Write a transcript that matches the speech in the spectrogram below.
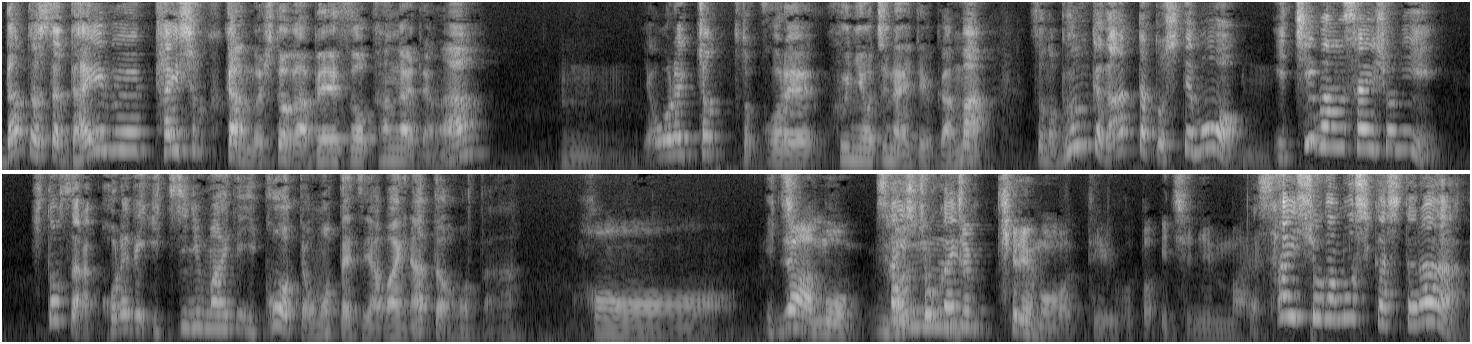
だとしたらだいぶ退職感の人がベースを考えたよな。や俺ちょっとこれ、腑に落ちないというか、まあ、その文化があったとしても、うん一番最初に、一皿これで一人前でいこうって思ったやつやばいなとは思ったな。はあ。一じゃあもう、最初から何十切れもっていうこと？一人前。最初がもしかしたら、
